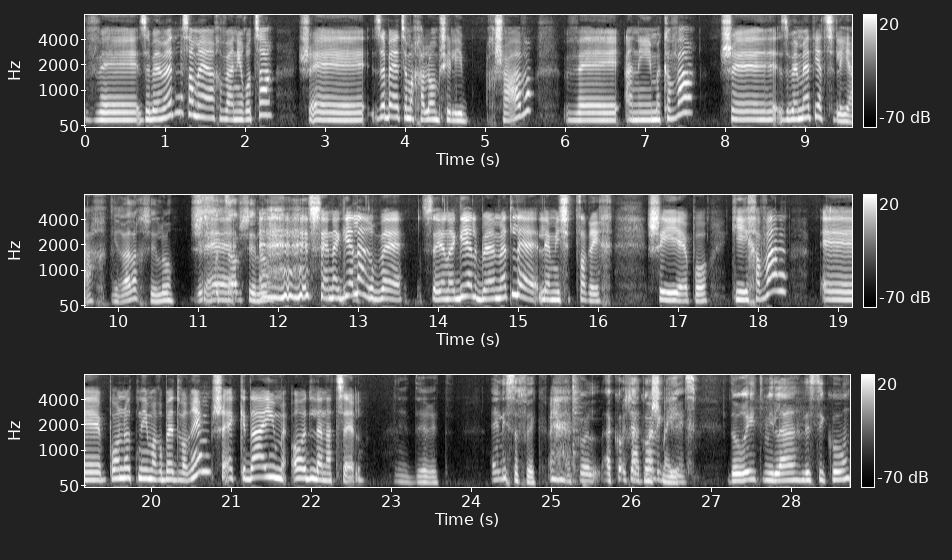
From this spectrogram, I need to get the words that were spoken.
וזה באמת משמח ואני רוצה שזה בעצם החלום שלי עכשיו ואני מקווה שזה באמת יצליח. נראה לך שלא. יש ש- מצב שלא. שנגיע להרבה, שנגיע באמת למי שצריך שיהיה פה, כי חבל, אה, פה נותנים הרבה דברים שכדאי מאוד לנצל. נהדרת. אין לי ספק, הכל, הכל, חד שהכל יקרה. משמעית. דורית, מילה לסיכום?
